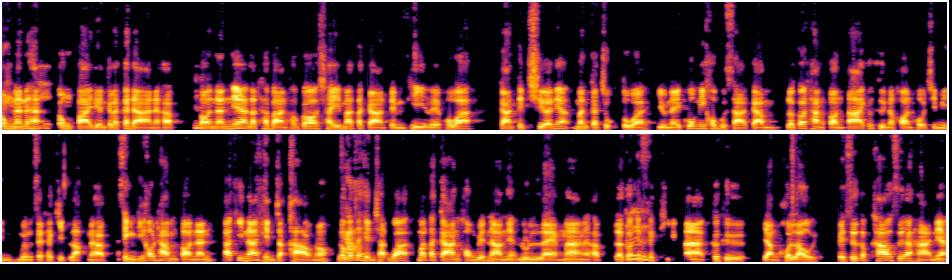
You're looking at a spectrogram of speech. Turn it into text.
ตรงนั้นนะฮะตรงปลายเดือนกรกฎานะครับ ตอนนั้นเนี่ยรัฐบาลเขาก็ใช้มาตรการเต็มที่เลย เพราะว่าการติดเชื้อเนี่ยมันกระจุกตัวอยู่ในพวกนิคมอุตสาหกรรม แล้วก็ทางตอนใต้ก็คือนครโฮจิมินห์เมืองเศรษฐกิจหลักนะครับ สิ่งที่เขาทำตอนนั้นถ้าทีน่าเห็นจากข่าวเนาะเราก็จะเห็นชัดว่ามาตรการของเวียดนามเนี่ยรุนแรงมากนะครับ แล้วก็ effective มากก็คืออย่างคนเราไปซื้อกับข้าวซื้ออาหารเนี่ย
